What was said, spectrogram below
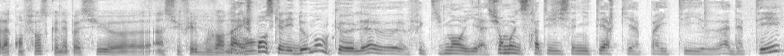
la confiance que n'a pas su euh, insuffler le gouvernement bah, Je pense qu'il y a les deux manques. Euh, effectivement, il y a sûrement une stratégie sanitaire qui n'a pas été euh, adaptée.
